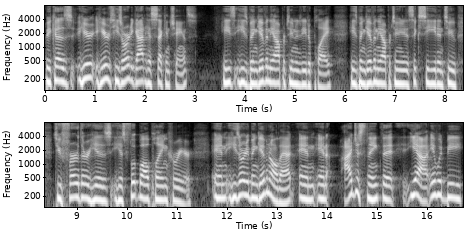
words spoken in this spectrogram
because here here's he's already got his second chance. He's he's been given the opportunity to play. He's been given the opportunity to succeed and to to further his his football playing career. And he's already been given all that and and I just think that yeah, it would be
